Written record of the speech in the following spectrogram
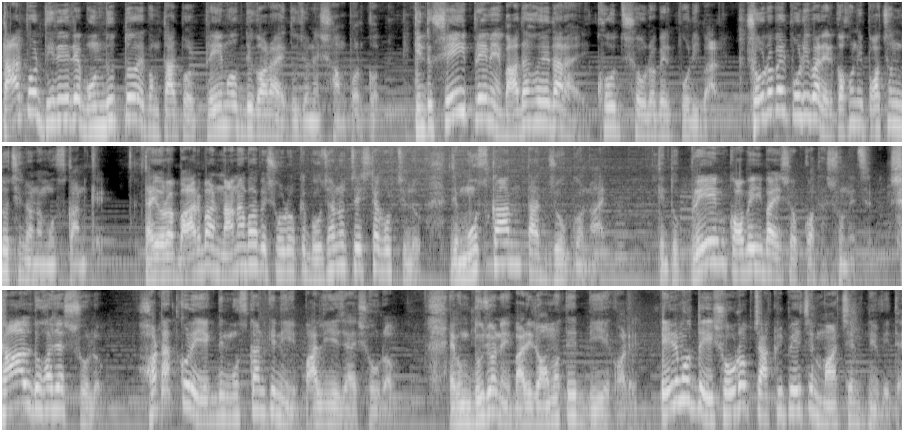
তারপর ধীরে ধীরে বন্ধুত্ব এবং তারপর প্রেম অবধি গড়ায় দুজনের সম্পর্ক। কিন্তু সেই প্রেমে বাধা হয়ে দাঁড়ায় খোদ সৌরভের পরিবার। সৌরভের পরিবারের কখনই পছন্দ ছিল না মুস্কানকে। তাই ওরা বারবার নানাভাবে সৌরভকে বোঝানোর চেষ্টা করছিল যে মুস্কান তার যোগ্য নয়। কিন্তু প্রেম কবেই বা এসব কথা শুনেছে। সাল দু ষোলো। হঠাৎ করে একদিন মুস্কানকে নিয়ে পালিয়ে যায় সৌরভ। এবং দুজনে বাড়ির অমতে বিয়ে করে। এর মধ্যেই সৌরভ চাকরি পেয়েছে মার্চেন্ট নেভিতে।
